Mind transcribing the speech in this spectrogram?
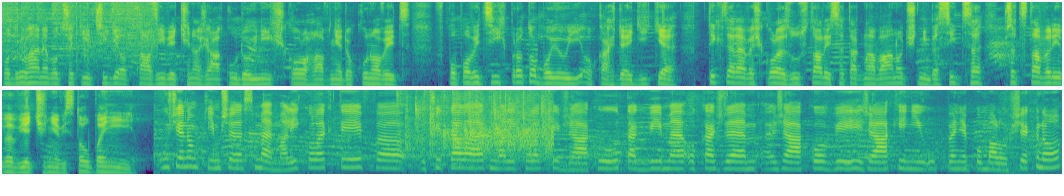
Po druhé nebo třetí třídě odchází většina žáků do jiných škol, hlavně do Kunovic. V Popovicích proto bojují o každé dítě. Ty, které ve škole zůstaly, se tak na vánoční besídce představili ve většině vystoupení. Už jenom tím, že jsme malý kolektiv učitelek, malý kolektiv žáků, tak víme o každém žákovi, žákyni úplně pomalu všechno.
